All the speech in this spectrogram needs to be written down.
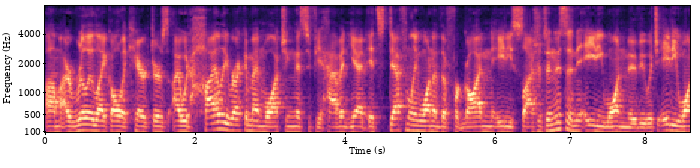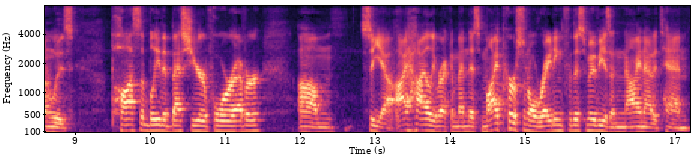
Um, I really like all the characters. I would highly recommend watching this if you haven't yet. It's definitely one of the forgotten 80s slashers, and this is an 81 movie, which 81 was possibly the best year of horror ever. Um, so yeah, I highly recommend this. My personal rating for this movie is a 9 out of 10.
